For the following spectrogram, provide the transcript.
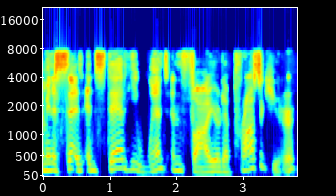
I mean, instead, he went and fired a prosecutor,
